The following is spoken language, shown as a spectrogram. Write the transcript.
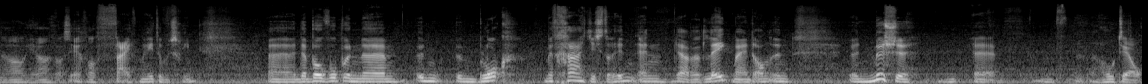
nou ja, dat was echt wel vijf meter misschien. Uh, daarbovenop een, uh, een, een blok met gaatjes erin. En ja, dat leek mij dan een, een mussen uh, hotel,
